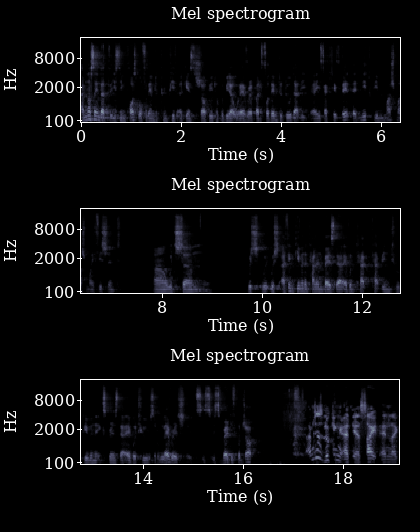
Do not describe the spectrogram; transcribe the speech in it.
I'm not saying that it's impossible for them to compete against Shopee, Tokopedia, or whatever, but for them to do that uh, effectively, they need to be much, much more efficient, uh, which. Um, which, which I think, given the talent base they're able to tap tap into, given the experience they're able to sort of leverage, it's, it's, it's a very difficult job. I'm just looking at their site, and like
